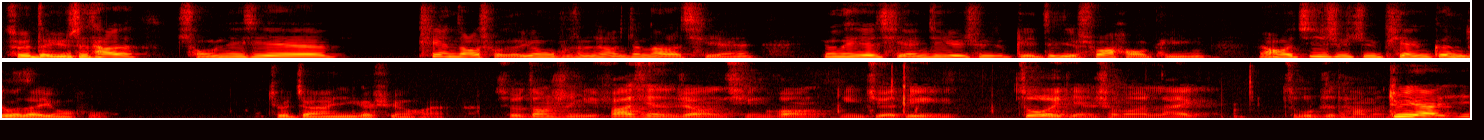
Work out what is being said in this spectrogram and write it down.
所以等于是他从那些骗到手的用户身上挣到了钱，用那些钱继续去给自己刷好评，然后继续去骗更多的用户，就这样一个循环。就当时你发现这样的情况，你决定做一点什么来阻止他们？对呀，一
